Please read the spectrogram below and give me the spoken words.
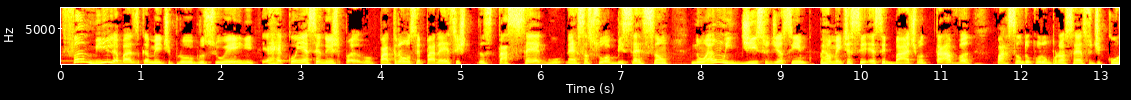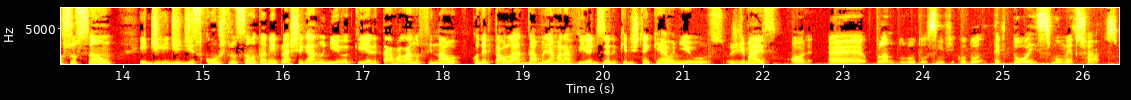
família basicamente pro Bruce Wayne, reconhecendo isso, patrão, você parece estar cego nessa sua obsessão. Não é um indício de assim, realmente esse, esse Batman tava passando por um processo de construção e de, de desconstrução também para chegar no nível que ele tava lá no final, quando ele tá ao lado da Mulher Maravilha dizendo que eles têm que reunir os, os demais? Olha, é, o plano do Luthor sim ficou do, teve dois momentos chaves.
